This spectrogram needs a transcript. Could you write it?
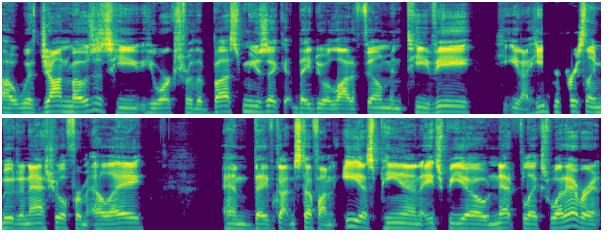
uh, with John Moses. He he works for the Bus Music. They do a lot of film and TV. He, you know, he just recently moved to Nashville from L.A and they've gotten stuff on ESPN, HBO, Netflix, whatever.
